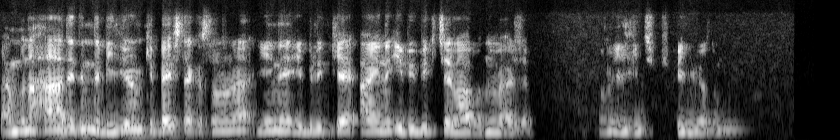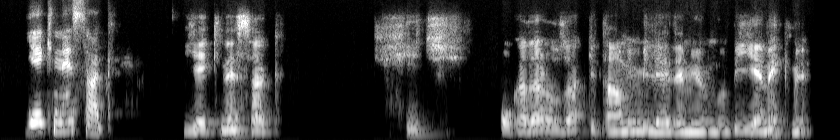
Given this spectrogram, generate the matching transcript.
Ben buna ha dedim de biliyorum ki 5 dakika sonra yine ibrike aynı ibibik cevabını vereceğim. Ama ilginç, bilmiyordum. Yeknesak. Yeknesak. Hiç o kadar uzak ki tahmin bile edemiyorum. Bu bir yemek mi?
